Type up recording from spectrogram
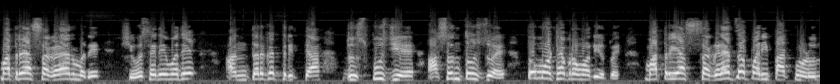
मात्र या सगळ्यांमध्ये शिवसेनेमध्ये अंतर्गतरित्या धुसफूस जी आहे असंतोष जो आहे तो मोठ्या प्रमाणात येतोय. मात्र या सगळ्याचा परिपाक म्हणून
